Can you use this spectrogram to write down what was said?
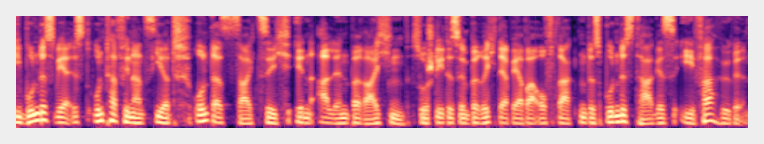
Die Bundeswehr ist unterfinanziert und das zeigt sich in allen Bereichen. So steht es im Bericht der Wehrbeauftragten des Bundestages Eva Högel.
